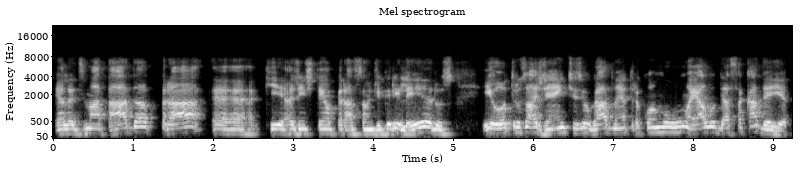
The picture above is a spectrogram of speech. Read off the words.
ela é desmatada para é, que a gente tenha operação de grileiros e outros agentes, e o gado entra como um elo dessa cadeia.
